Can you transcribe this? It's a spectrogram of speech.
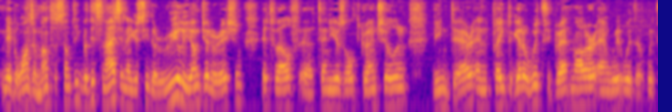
maybe once a month or something, but it's nice. And then you see the really young generation at 12, uh, 10 years old grandchildren being there and playing together with grandmother and with with with,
